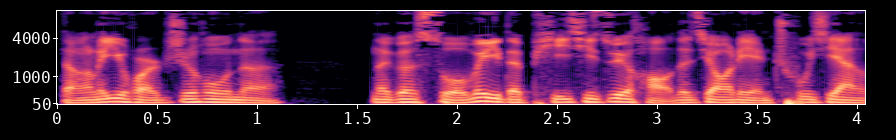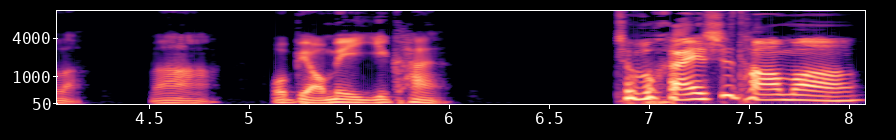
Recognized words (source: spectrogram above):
等了一会儿之后呢，那个所谓的脾气最好的教练出现了。啊，我表妹一看，这不还是他吗？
